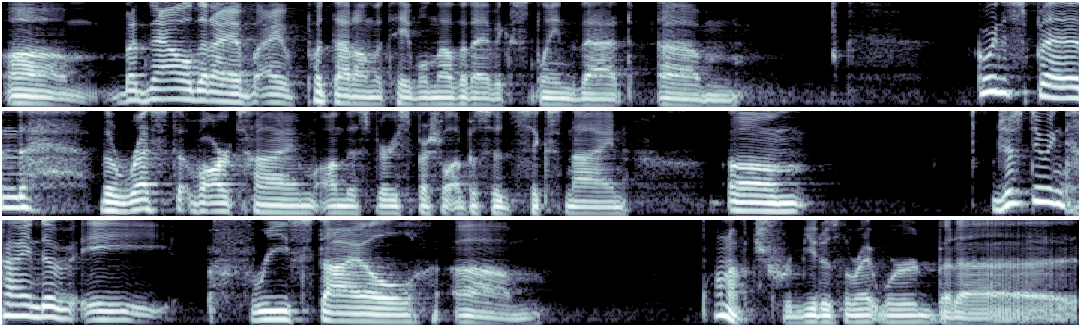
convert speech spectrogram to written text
Um, but now that I have I have put that on the table, now that I have explained that, um, going to spend the rest of our time on this very special episode six nine, um, just doing kind of a freestyle um, I don't know if tribute is the right word, but uh,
